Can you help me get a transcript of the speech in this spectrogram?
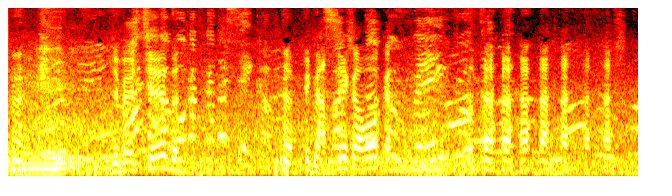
Olha, a Divertido? boca fica seca. Fica Bate seca a boca. vento.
